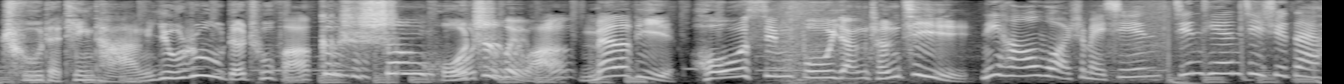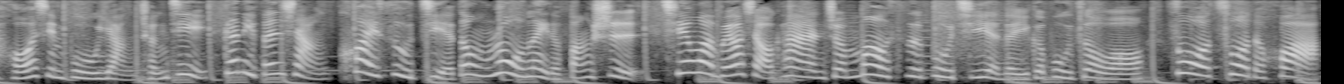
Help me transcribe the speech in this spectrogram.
出得厅堂又入得厨房，更是生活智慧王。Melody 活心补养成记，你好，我是美心，今天继续在活心补养成记跟你分享快速解冻肉类的方式，千万不要小看这貌似不起眼的一个步骤哦，做错的话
